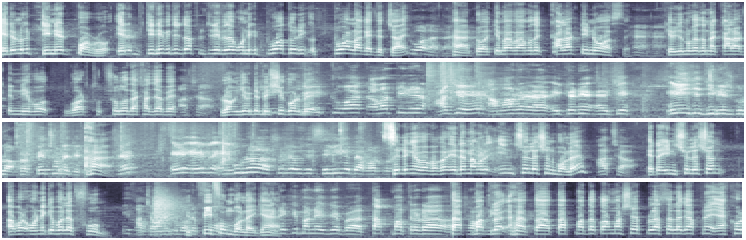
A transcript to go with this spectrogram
এটা হলো টিনের পর্ব। এর টিনের ভিতরে যদি আপনি টিনের ভিতরে অনেকে টুয়া তৈরি টুয়া লাগাইতে চায় হ্যাঁ টুয়া কিংবা আমাদের কালার টিনও আছে। হ্যাঁ, হ্যাঁ। কেউ যদি মনে না কালার টিন নিবো ঘর সুন্দর দেখা যাবে আচ্ছা। লংজিভিটি বেশি করবে। এই টুয়া কালার টিনের আগে আমার এইখানে এই যে এই যে জিনিসগুলো আপনার পেছনে যে হ্যাঁ। এগুলো আসলে ওই যে সিলিং এ ব্যবহার করে সিলিংয়ে ব্যবহার করে। এটার নাম হলো ইনসুলেশন বলে। আচ্ছা। এটা ইনসুলেশন আবার অনেকে বলে ফুম আচ্ছা অনেকে বলে পিফুম বলে হ্যাঁ। এটা কি মানে যে তাপমাত্রাটা তাপমাত্রা হ্যাঁ তাপমাত্রা কম আসে প্লাস লাগে আপনি এখন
